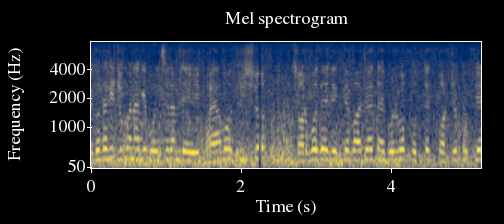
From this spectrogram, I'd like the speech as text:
যে কথা কিছুক্ষণ আগে বলছিলাম যে এই ভয়াবহ দৃশ্য সর্বদাই দেখতে পাওয়া যায়, তাই বলব প্রত্যেক পর্যটককে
